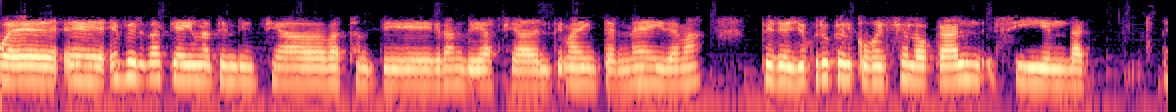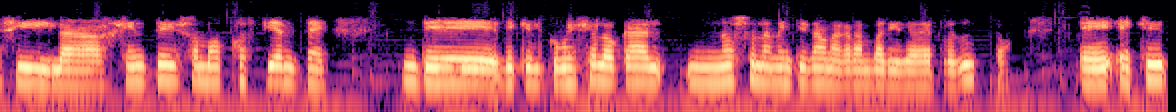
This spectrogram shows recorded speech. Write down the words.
Pues eh, es verdad que hay una tendencia bastante grande hacia el tema de Internet y demás, pero yo creo que el comercio local, si la, si la gente somos conscientes de, que el comercio local no solamente da una gran variedad de productos, eh, es que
